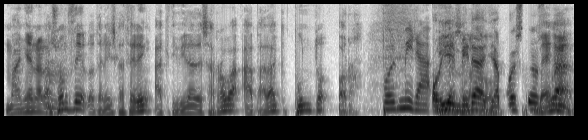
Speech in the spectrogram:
mañana a las 11 lo tenéis que hacer en actividades.apadac.org. Pues mira, Oye, mira, ya puestos. Venga,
